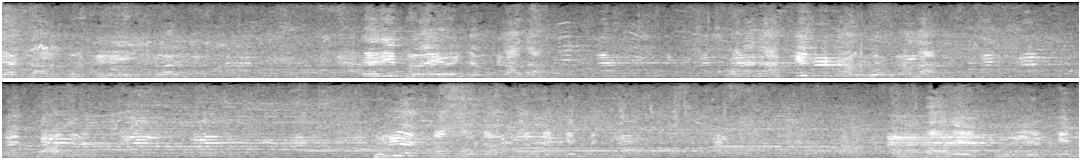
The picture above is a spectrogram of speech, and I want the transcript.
ਇਹ ਅਕਾਲ ਹੈ ਈਸ਼ਵਰ, ਤੇਰੀ ਬਣਾਈ ਹੋਈ ਜਨਤਾ ਦਾ, ਉਹਨਾਂ ਦਾ ਕਿਸ ਕਾਲ ਲੋਕਾਂ ਦਾ। ਮੈਂ ਪਾਲਣ ਦੁਨੀਆ ਸਭ ਤੋਂ ਵੱਡਾ ਪਾਲਣ ਕਿਤ ਪੂਰੀ ਅਕਿਤ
